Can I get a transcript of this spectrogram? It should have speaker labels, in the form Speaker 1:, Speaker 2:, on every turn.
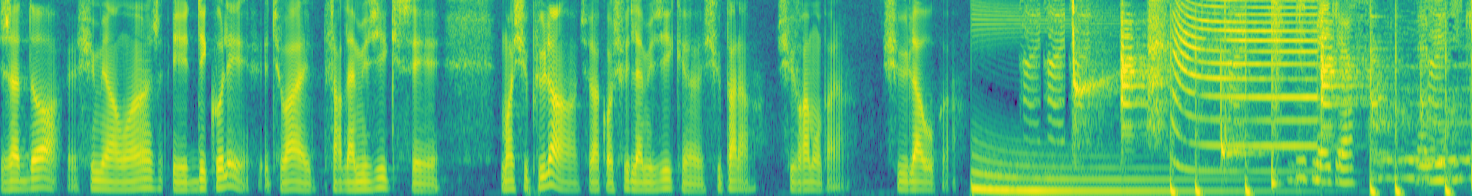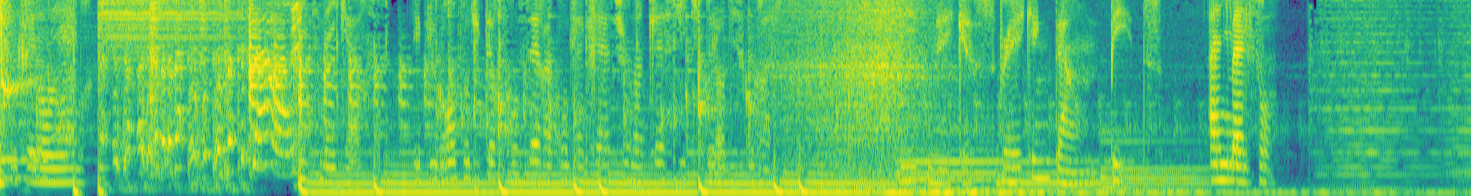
Speaker 1: J'adore fumer un ouinge et décoller, tu vois, et faire de la musique, c'est... Moi, je suis plus là, hein, tu vois, quand je fais de la musique, euh, je suis pas là. Je suis vraiment pas là. Je suis là-haut, quoi.
Speaker 2: Beatmakers, la musique se crée dans l'ombre. Beatmakers, les plus grands producteurs français racontent la création d'un classique de leur discographie. Beatmakers, breaking down beats. Animal Son.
